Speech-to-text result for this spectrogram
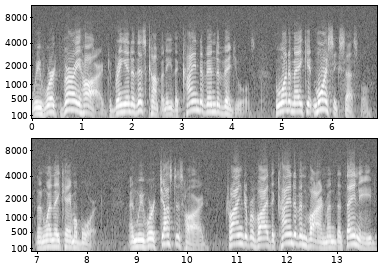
We've worked very hard to bring into this company the kind of individuals who want to make it more successful than when they came aboard. And we've worked just as hard trying to provide the kind of environment that they need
